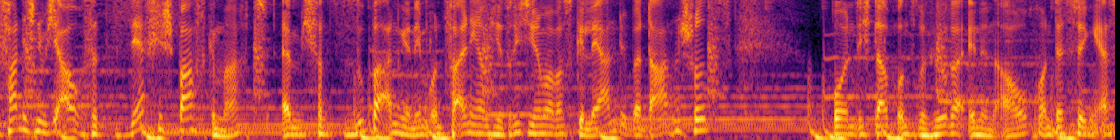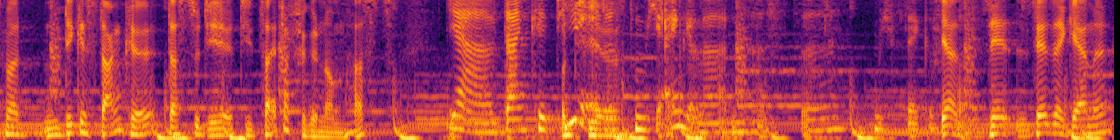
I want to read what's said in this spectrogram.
fand ich nämlich auch, es hat sehr viel Spaß gemacht. Ähm, ich fand es super angenehm und vor allen Dingen habe ich jetzt richtig nochmal was gelernt über Datenschutz. Und ich glaube, unsere HörerInnen auch. Und deswegen erstmal ein dickes Danke, dass du dir die Zeit dafür genommen hast. Ja, danke dir, dass du mich eingeladen hast. Äh, mich sehr gefreut. Ja, sehr, sehr, sehr gerne.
